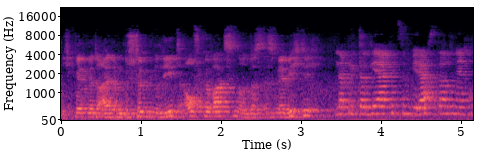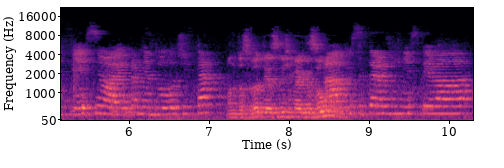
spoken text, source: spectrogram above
ich bin mit einem bestimmten Lied aufgewachsen und das ist mir wichtig Napríklad ja, keď som vyrastal s nejakou piesňou a je pre mňa dôležitá und das wird jetzt nicht mehr gesungen. a by sa teraz už nespievala,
